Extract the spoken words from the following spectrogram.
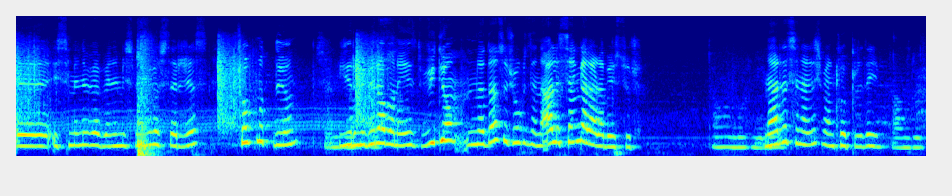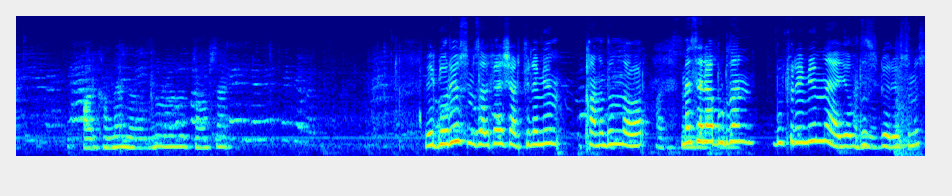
e, ismini ve benim ismimi göstereceğiz. Çok mutluyum. Sen 21 aboneyiz. Videom nedense çok izlendi. Ali sen gel arabayı sür. Tamam dur. geliyorum. Neredesin Aliş? Ben köprüdeyim. Tamam dur. Arkandayım da. Dur dur dur. Tamam sen. Ve görüyorsunuz arkadaşlar premium kanadım da var. Mesela gel. buradan bu premium ne? Yıldız Hadi. görüyorsunuz.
